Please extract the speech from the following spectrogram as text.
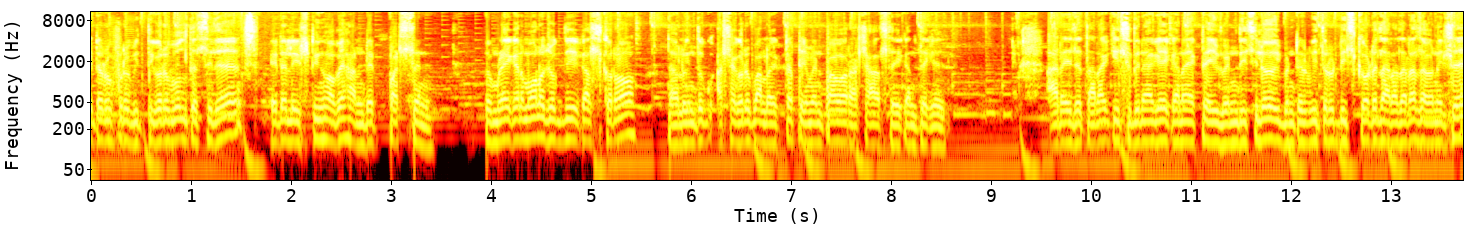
এটার উপরে ভিত্তি করে বলতেছি যে এটা লিস্টিং হবে হান্ড্রেড পার্সেন্ট তোমরা এখানে মনোযোগ দিয়ে কাজ করো, তাহলে কিন্তু আশা করি ভালো একটা পেমেন্ট পাওয়ার আশা আছে এখান থেকে। আর এই যে তারা কিছুদিন আগে এখানে একটা ইভেন্ট দিয়েছিল ইভেন্টের ভিতরে ডিসকাউন্টে তারা যারা যাওয়া নিছে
